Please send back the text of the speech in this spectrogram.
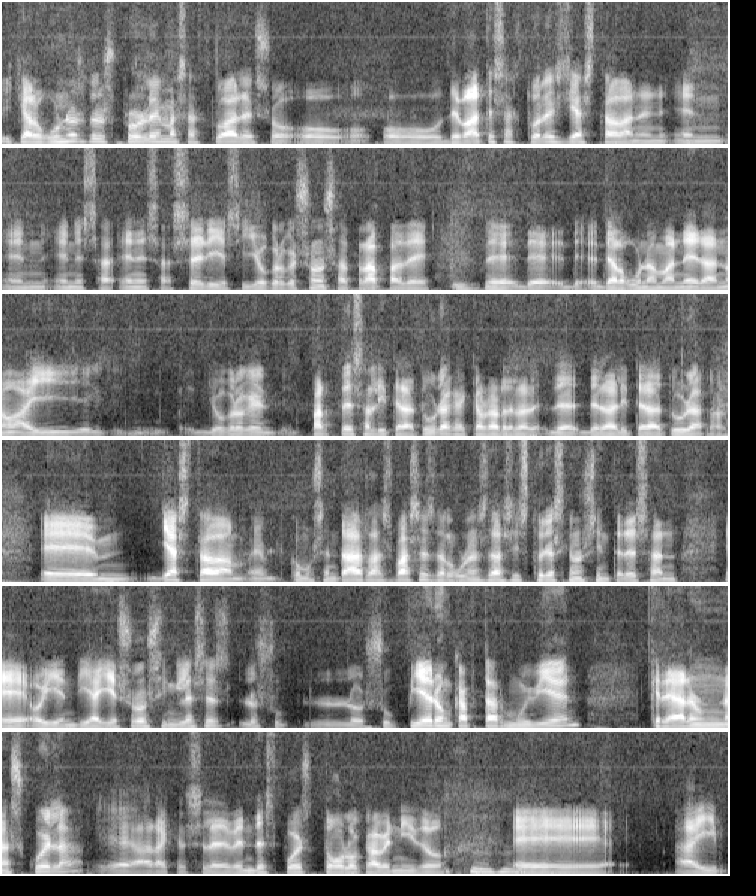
Y que algunos de los problemas actuales o, o- o debates actuales ya estaban en, en- en- en esa- en esas series y yo creo que eso nos atrapa de, de, de- de- de alguna manera, ¿no? Ahí yo creo que parte de esa literatura, que hay que hablar de la, de- de la literatura, eh, ya estaban eh, como sentadas las bases de algunas de las historias que nos interesan eh, hoy en día y eso los ingleses lo, su- lo supieron captar muy bien crearon una escuela eh, a la que se le deben después todo lo que ha venido eh, ahí,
